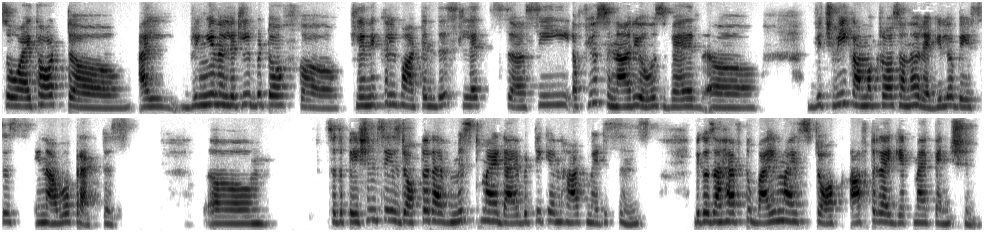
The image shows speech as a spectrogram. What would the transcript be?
So I thought uh, I'll bring in a little bit of uh, clinical part in this. Let's uh, see a few scenarios where uh, which we come across on a regular basis in our practice. Um, so the patient says, doctor, I've missed my diabetic and heart medicines because I have to buy my stock after I get my pension.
